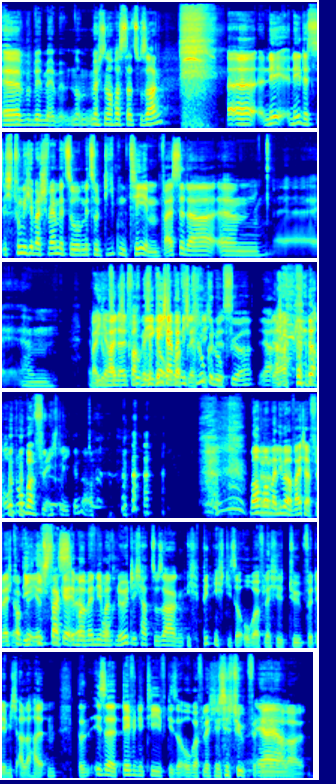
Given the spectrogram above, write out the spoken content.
Äh, möchtest du noch was dazu sagen? Äh, nee, nee, das, ich tue mich immer schwer mit so, mit so deepen Themen, weißt du, da, ähm, äh, ähm, weil du halt einfach klug, mega bin ich aber nicht klug genug bist. für. Ja, ja. Genau, und oberflächlich, genau. Machen wir äh, mal lieber weiter. Vielleicht kommt ja, Ich, ich sage ja immer, äh, wenn jemand nötig hat zu sagen, ich bin nicht dieser oberflächliche Typ, für den mich alle halten, dann ist er definitiv dieser oberflächliche Typ, für den ja, ja. alle halten.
